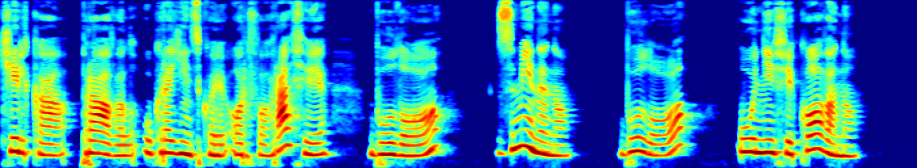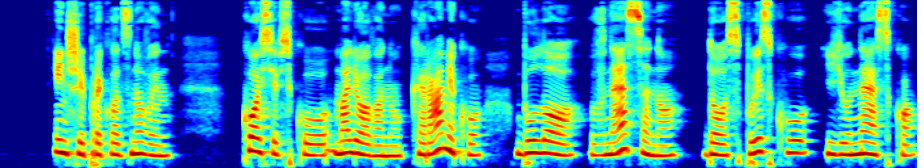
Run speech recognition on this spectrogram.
кілька правил української орфографії було змінено, було уніфіковано. Інший приклад з новин. Косівську мальовану кераміку було внесено до списку ЮНЕСКО.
